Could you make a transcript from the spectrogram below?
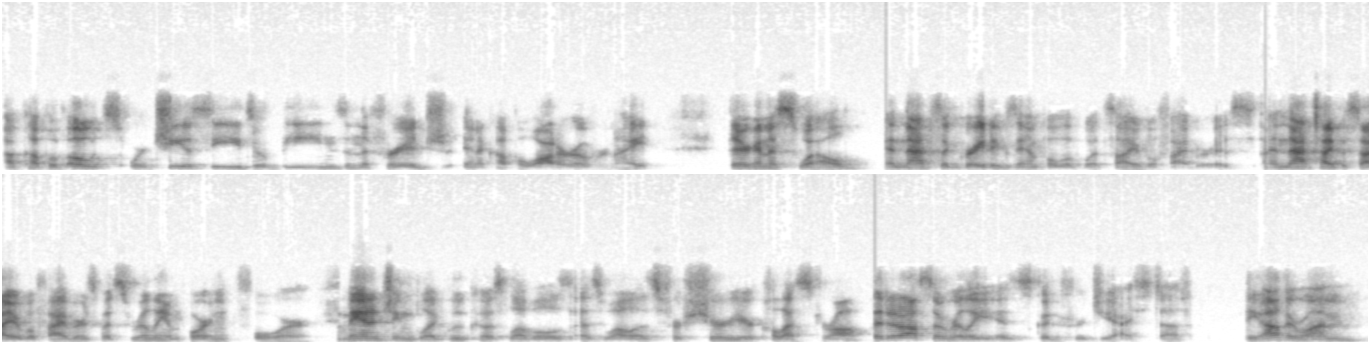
a cup of oats or chia seeds or beans in the fridge in a cup of water overnight, they're going to swell. And that's a great example of what soluble fiber is. And that type of soluble fiber is what's really important for managing blood glucose levels as well as for sure your cholesterol. But it also really is good for GI stuff. The other one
